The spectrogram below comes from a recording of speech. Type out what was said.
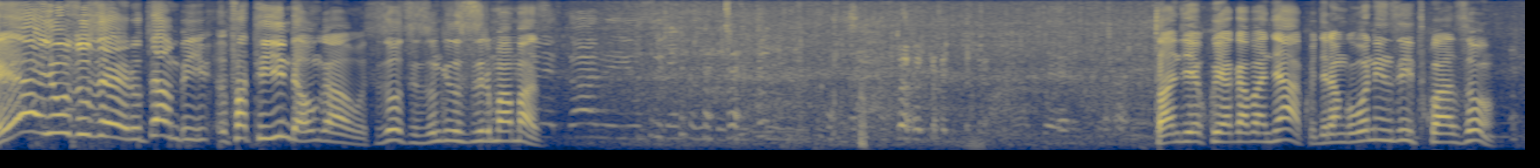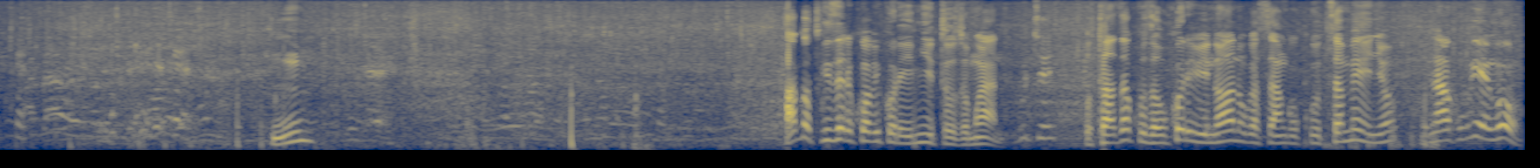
Eh, yuzuze rutambi fata iyindi aho ngaho si zose izo ngizo zirimo amazi tangiye kuyagabanya kugira ngo ubone inzitwazo. Hmm. ahubwo twizere ko wabikoreye imyitozo mwana. Utaza kuza gukora ibintu hano ugasanga ukutse amenyo. Nakubwiye ngo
